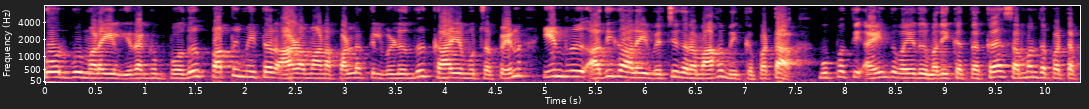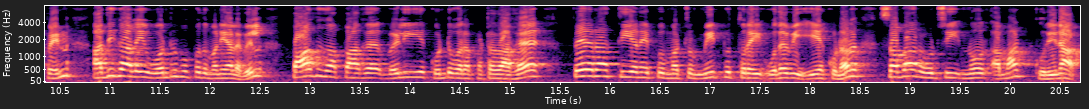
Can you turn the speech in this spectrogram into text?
கோர்பு மலையில் இறங்கும் போது பத்து மீட்டர் ஆழமான பள்ளத்தில் விழுந்து காயமுற்ற பெண் இன்று அதிகாலை வெற்றிகரமாக மீட்கப்பட்டார். முப்பத்தி ஐந்து வயது மதிக்கத்தக்க சம்பந்தப்பட்ட பெண் அதிகாலை ஒன்று முப்பது மணி அளவில் பாதுகாப்பாக வெளியே கொண்டு வரப்பட்டதாக பேரா தீயணைப்பு மற்றும் மீட்புத்துறை உதவி இயக்குனர் சபா ரோட்சி நூர் அமாட் கூறினார்.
